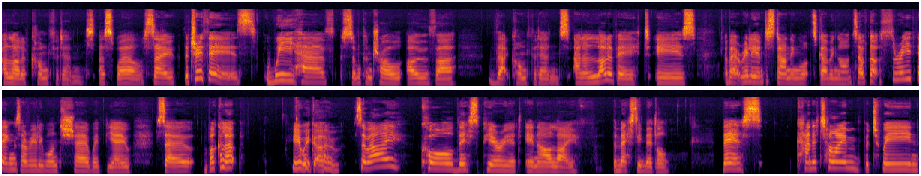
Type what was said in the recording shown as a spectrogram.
a lot of confidence as well. So the truth is, we have some control over that confidence, and a lot of it is about really understanding what's going on. So I've got three things I really want to share with you. So buckle up. Here we go. So I call this period in our life the messy middle. This kind of time between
